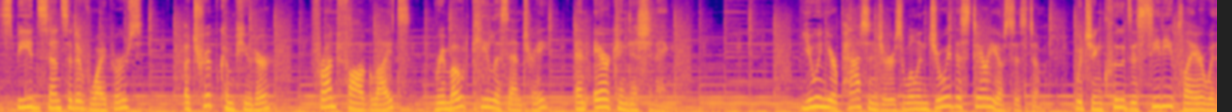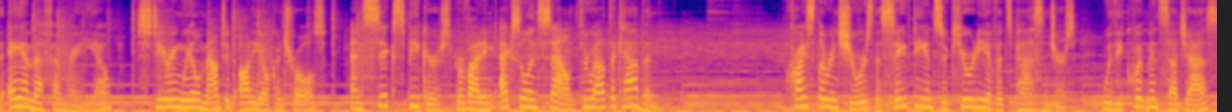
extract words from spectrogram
speed-sensitive wipers, a trip computer, front fog lights, remote keyless entry, and air conditioning. You and your passengers will enjoy the stereo system, which includes a CD player with AM FM radio, steering wheel mounted audio controls, and six speakers providing excellent sound throughout the cabin. Chrysler ensures the safety and security of its passengers with equipment such as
